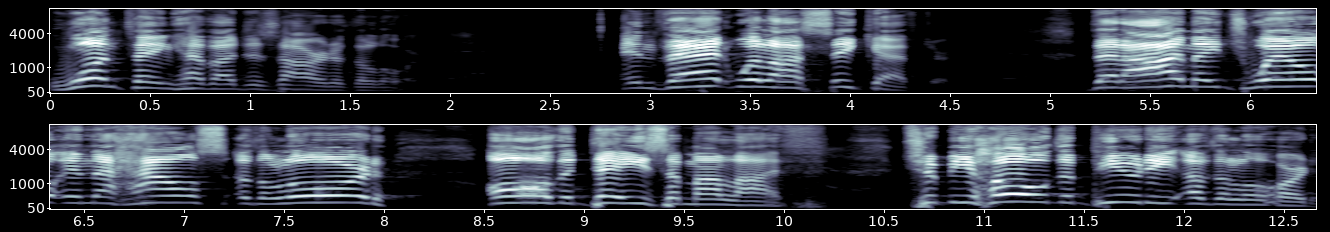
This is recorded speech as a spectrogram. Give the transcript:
One thing have I desired of the Lord, and that will I seek after, that I may dwell in the house of the Lord all the days of my life, to behold the beauty of the Lord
